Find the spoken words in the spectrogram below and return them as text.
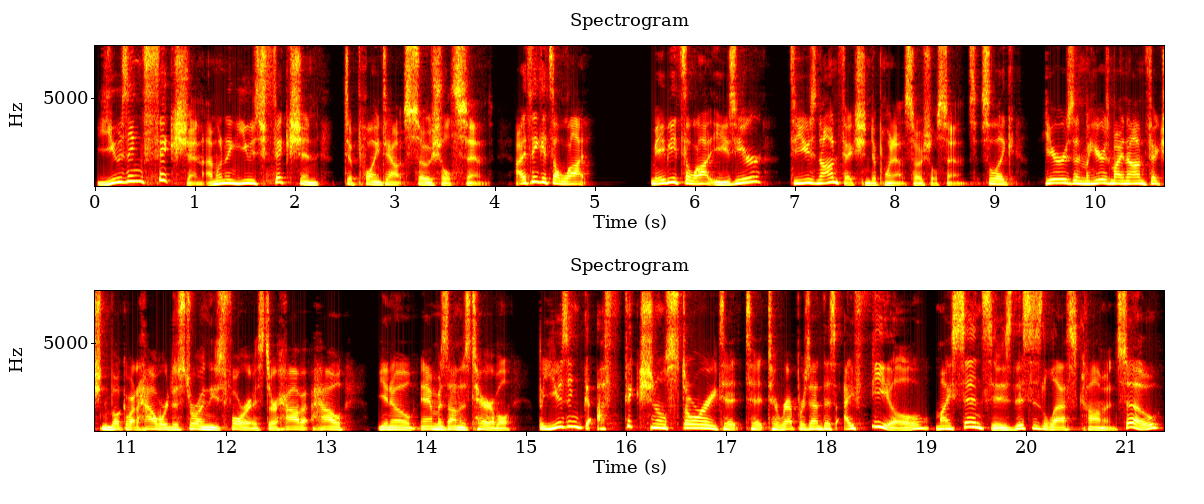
using fiction, I'm going to use fiction to point out social sins." I think it's a lot maybe it's a lot easier to use nonfiction to point out social sins. So like here's and here's my nonfiction book about how we're destroying these forests or how how you know Amazon is terrible. But using a fictional story to to to represent this, I feel my sense is this is less common. So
